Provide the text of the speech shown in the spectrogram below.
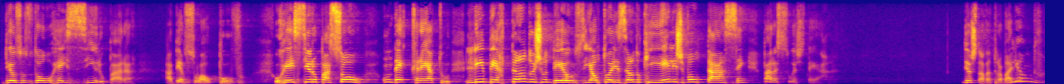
Deus usou o rei Ciro para abençoar o povo. O rei Ciro passou um decreto libertando os judeus e autorizando que eles voltassem para as suas terras. Deus estava trabalhando.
